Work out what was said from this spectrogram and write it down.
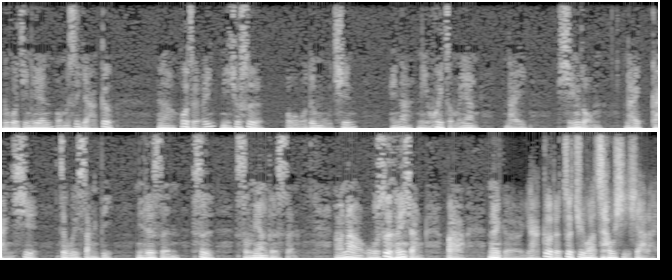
如果今天我们是雅各，那或者哎，你就是我我的母亲，哎，那你会怎么样来形容、来感谢这位上帝？你的神是什么样的神？啊，那我是很想把那个雅各的这句话抄袭下来。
